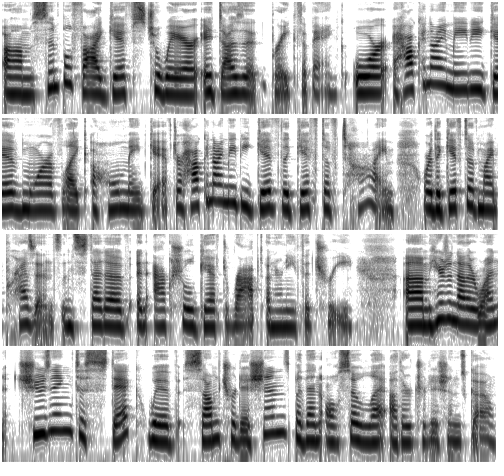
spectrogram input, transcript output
um, simplify gifts to where it doesn't break the bank? Or how can I maybe give more of like a homemade gift? Or how can I maybe give the gift of time or the gift of my presence instead of an actual gift wrapped underneath a tree? Um, here's another one choosing to stick with some traditions, but then also let other traditions go.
